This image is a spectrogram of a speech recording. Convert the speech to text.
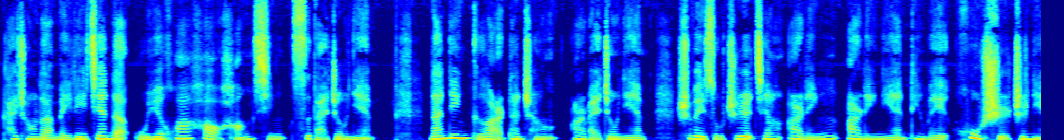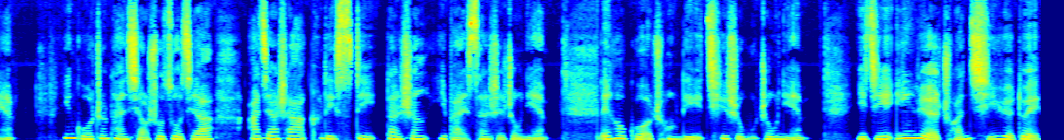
开创了美利坚的五月花号航行四百周年，南丁格尔诞辰二百周年，世卫组织将二零二零年定为护士之年。英国侦探小说作家阿加莎·克里斯蒂诞生一百三十周年，联合国创立七十五周年，以及音乐传奇乐队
